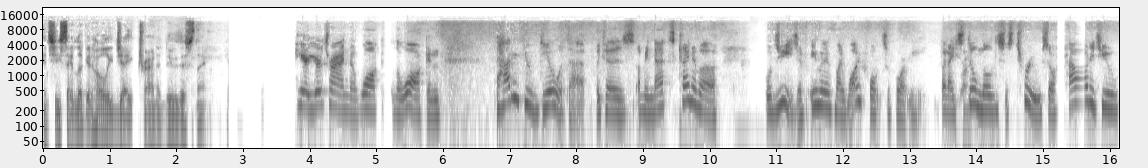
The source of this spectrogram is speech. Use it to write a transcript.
And she say, look at holy Jake trying to do this thing. Here, you're trying to walk the walk. And how did you deal with that? Because, I mean, that's kind of a, well, geez, if, even if my wife won't support me, but I still know this is true. So how did you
